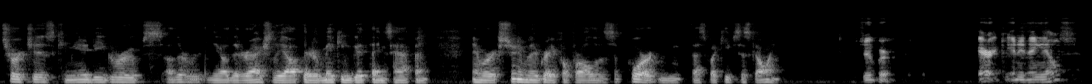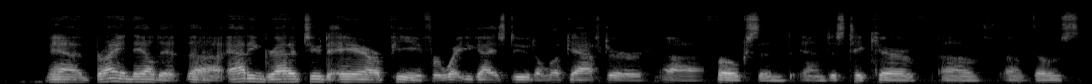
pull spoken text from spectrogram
churches, community groups, other, you know, that are actually out there making good things happen and we're extremely grateful for all of the support, and that's what keeps us going. Super, Eric. Anything else? Yeah, Brian nailed it. Uh, adding gratitude to AARP for what you guys do to look after uh, folks and and just take care of, of of those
